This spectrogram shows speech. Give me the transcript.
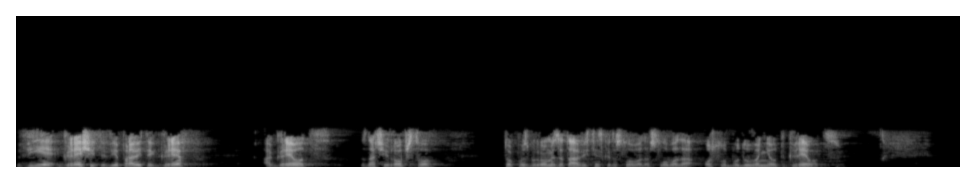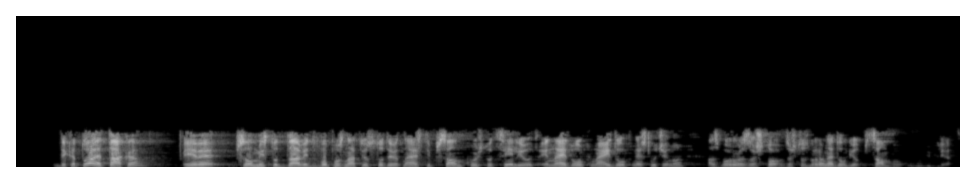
вие грешите, вие правите грев, а гревот значи робство, токму зборуваме за таа вистинската слобода, слобода ослободување од гревот. Дека тоа е така, еве псалмистот Давид во познатиот 119 псалм, кој што целиот е најдолг, најдолг, не случайно, а зборува за што? Зашто зборува најдолгиот псалм во, Библијата?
